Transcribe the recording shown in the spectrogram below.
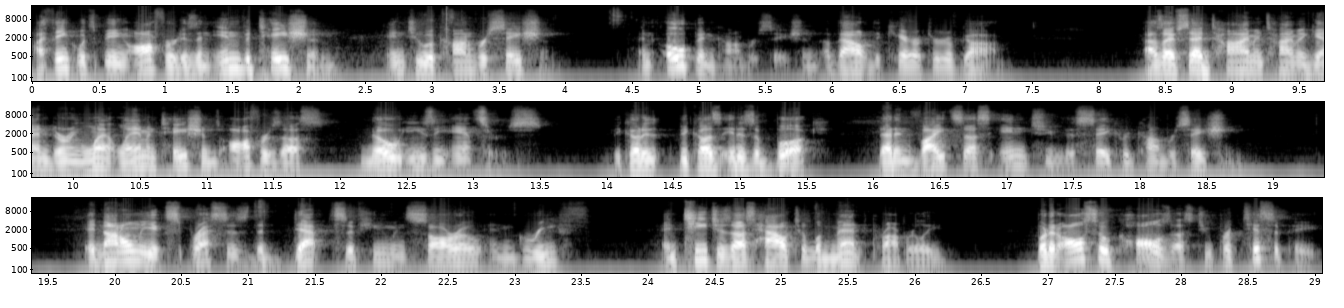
I think what's being offered is an invitation into a conversation, an open conversation about the character of God. As I've said time and time again during Lent, Lamentations offers us no easy answers because because it is a book that invites us into this sacred conversation. It not only expresses the depths of human sorrow and grief and teaches us how to lament properly, but it also calls us to participate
